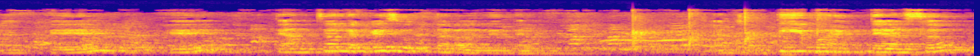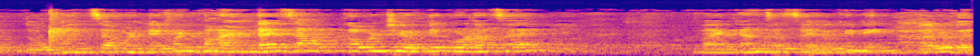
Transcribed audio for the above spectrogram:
ओके ते त्यांचं लगेच उत्तर आले अच्छा ती भांडते असं दोघांचं म्हणणे पण भांडायचा हक्क पण शेवटी कोणाचा आहे? बायकांचाच आहे हो की नाही? बरोबर.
